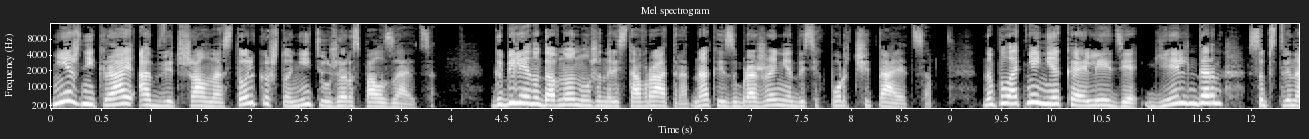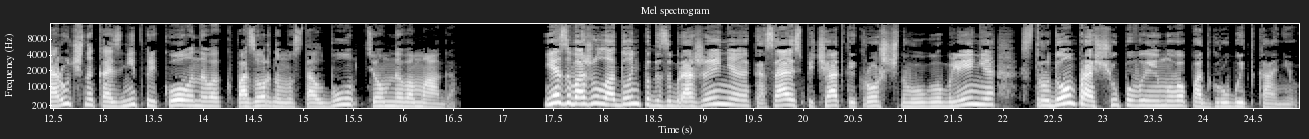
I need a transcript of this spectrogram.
Нижний край обветшал настолько, что нити уже расползаются. Гобелену давно нужен реставратор, однако изображение до сих пор читается. На полотне некая леди Гельдерн собственноручно казнит прикованного к позорному столбу темного мага. Я завожу ладонь под изображение, касаюсь печаткой крошечного углубления, с трудом прощупываемого под грубой тканью.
